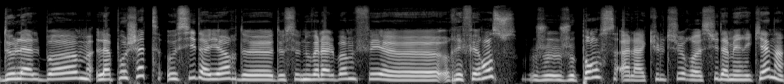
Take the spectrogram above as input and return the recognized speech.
de l'album, la pochette aussi d'ailleurs de, ce nouvel album fait euh, référence, je, pense, à la culture sud-américaine.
